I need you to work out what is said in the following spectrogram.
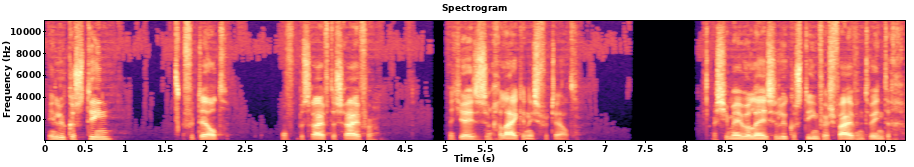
In Lucas 10 vertelt of beschrijft de schrijver dat Jezus een gelijkenis vertelt. Als je mee wil lezen, Lucas 10, vers 25.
